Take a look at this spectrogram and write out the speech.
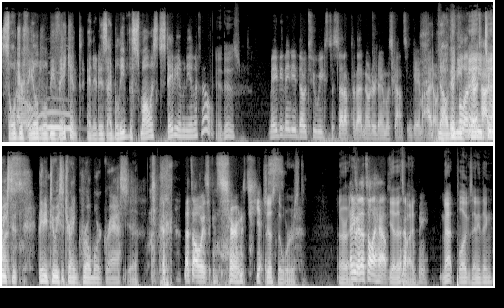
Soldier Field will be Oh. vacant and it is I believe the smallest stadium in the NFL. It is. Maybe they need though two weeks to set up for that Notre Dame Wisconsin game. I don't No, know. they need People they need 2 weeks to they need 2 weeks to try and grow more grass. Yeah. That's always a concern. yes. Just the worst. All right. Anyway, that's all I have. Yeah, that's Enough fine. me. Matt plugs anything?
